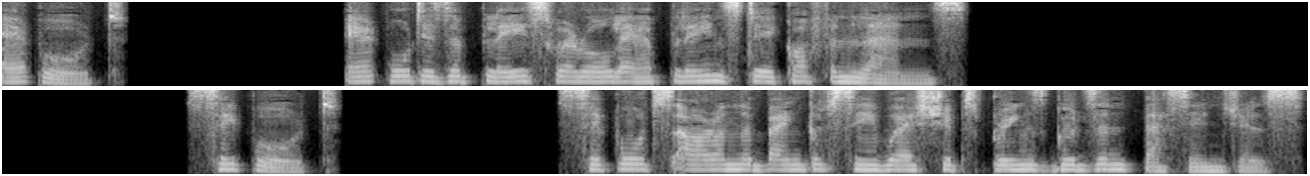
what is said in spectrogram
Airport Airport is a place where all airplanes take off and lands. Seaport Seaports are on the bank of sea where ships brings goods and passengers.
